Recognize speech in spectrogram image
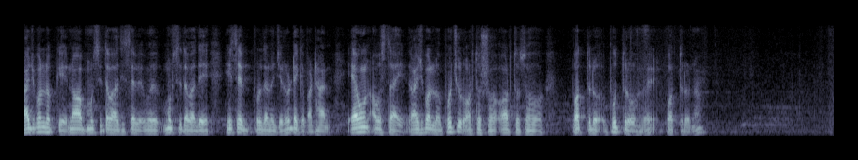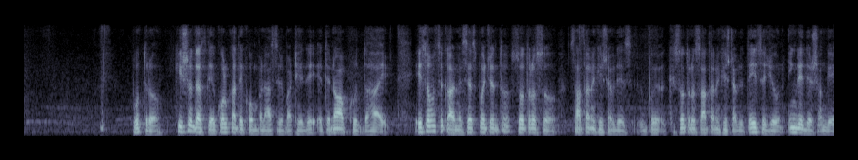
রাজবল্লভকে নবাব মুর্শিদাবাদ হিসেবে, মুর্শিদাবাদে হিসেব প্রদানের জন্য ডেকে পাঠান। এমন অবস্থায় রাজবল্লভ প্রচুর অর্থ অর্থসহ পত্র, পুত্র পত্র না? পুত্র, কৃষ্ণদাসকে কলকাতায় কোম্পানি আশ্রয় পাঠিয়ে দেয় এতে নবাব ক্রুদ্ধ হয়। এই সমস্ত কারণে শেষ পর্যন্ত সতেরোশো সাতান্ন খ্রিস্টাব্দে, সতেরোশো সাতান্ন খ্রিস্টাব্দে তেইশে জুন ইংরেজদের সঙ্গে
